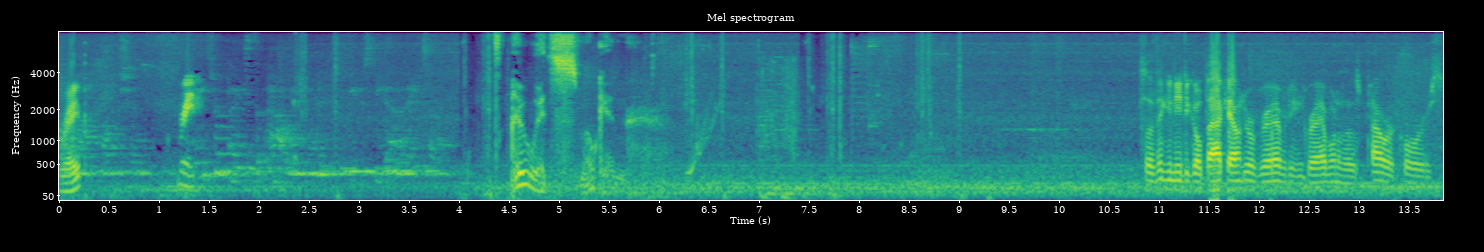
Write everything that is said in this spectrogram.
Rape. rape. Please replace the power unit to use the elevator. Ooh, it's smoking. So I think you need to go back out into gravity and grab one of those power cores.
